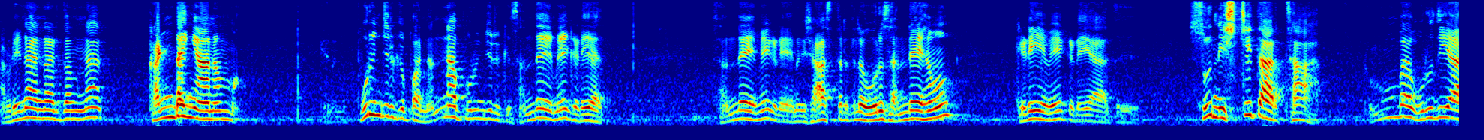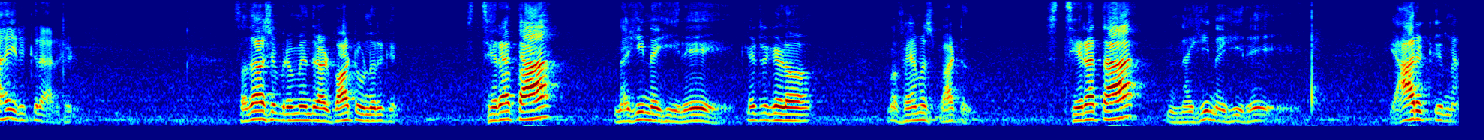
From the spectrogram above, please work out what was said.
அப்படின்னா என்ன அர்த்தம்னா கண்ட ஞானம்மா. எனக்கு புரிஞ்சிருக்குப்பா நன்னா புரிஞ்சிருக்கு சந்தேகமே கிடையாது. சந்தேகமே கிடையாது. எனக்கு சாஸ்திரத்தில் ஒரு சந்தேகமும் கிடையவே கிடையாது. சுநிஷ்டிதார்த்தா ரொம்ப உறுதியாக இருக்கிறார்கள். சதாசிவ பிரம்மேந்திராள் பாட்டு ஒன்று இருக்குது ஸ்திரதா நகி நகிரே. கேட்டிருக்கேளோ? ரொம்ப ஃபேமஸ் பாட்டு. ஸ்திரதா நகி நகிரே. யாருக்குன்னா?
